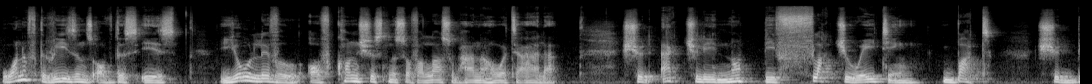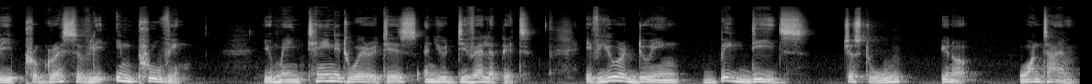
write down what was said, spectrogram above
One of the reasons of this is your level of consciousness of Allah subhanahu wa ta'ala should actually not be fluctuating but should be progressively improving. You maintain it where it is and you develop it. If you are doing big deeds just you know one time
